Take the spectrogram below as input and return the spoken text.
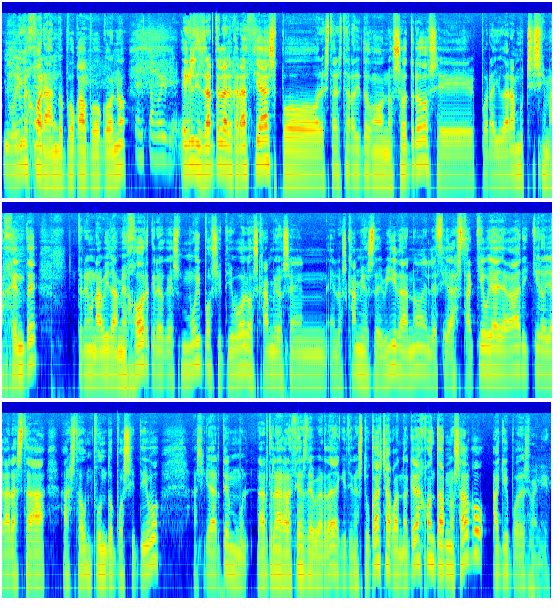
y voy mejorando poco a poco, ¿no? Está muy bien. Eglis, darte las gracias por estar este ratito con nosotros, eh, por ayudar a muchísima gente tener una vida mejor. Creo que es muy positivo los cambios en, en los cambios de vida, ¿no? El decir, hasta aquí voy a llegar y quiero llegar hasta, hasta un punto positivo. Así que darte, darte las gracias de verdad. Y aquí tienes tu casa. Cuando quieras contarnos algo, aquí puedes venir.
